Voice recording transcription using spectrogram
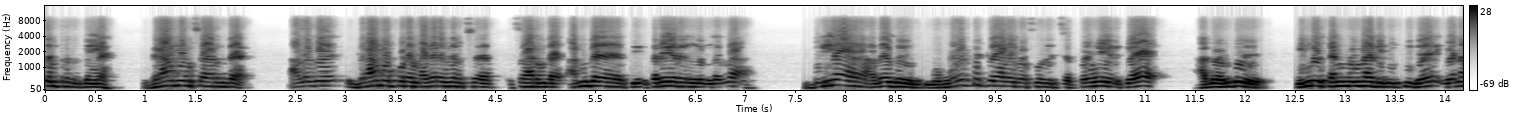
சென்டர் இருக்குல்ல கிராமம் சார்ந்த அல்லது கிராமப்புற நகரங்கள் சார்ந்த அந்த திரையரங்குகள் எல்லாம் பில்லா அதாவது முரட்டுக்காலை வசூலிச்ச தொகை இருக்க. அது வந்து இன்னும் கண் முன்னாடி நிக்குது. ஏன்னா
